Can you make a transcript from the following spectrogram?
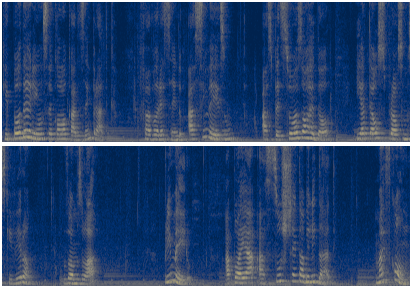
que poderiam ser colocadas em prática, favorecendo a si mesmo, as pessoas ao redor e até os próximos que virão. Vamos lá? Primeiro, apoiar a sustentabilidade. Mas como?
